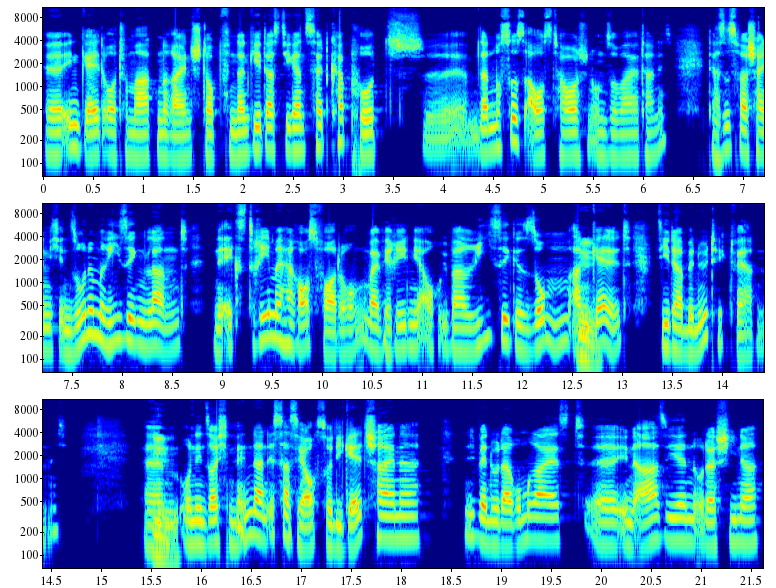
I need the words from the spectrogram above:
äh, in Geldautomaten reinstopfen, dann geht das die ganze Zeit kaputt, äh, dann musst du es austauschen und so weiter, nicht? Das ist wahrscheinlich in so einem riesigen Land eine extreme Herausforderung, weil wir reden ja auch über riesige Summen an Hm. Geld, die da benötigt werden, nicht? Ähm, Hm. Und in solchen Ländern ist das ja auch so, die Geldscheine? Wenn du da rumreist, äh, in Asien oder China,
